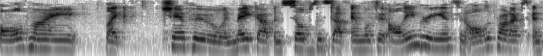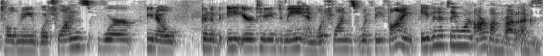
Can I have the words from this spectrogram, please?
all of my like shampoo and makeup and soaps and stuff and looked at all the ingredients and all the products and told me which ones were, you know, going to be irritating to me and which ones would be fine, even if they weren't Arbonne mm-hmm. products.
